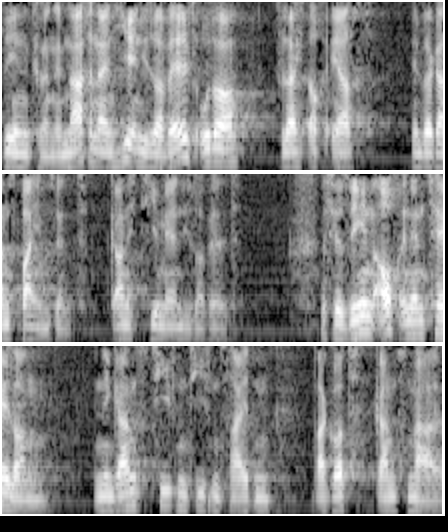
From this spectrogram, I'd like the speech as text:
sehen können, im Nachhinein hier in dieser Welt oder vielleicht auch erst, wenn wir ganz bei ihm sind, gar nicht hier mehr in dieser Welt dass wir sehen, auch in den Tälern, in den ganz tiefen, tiefen Zeiten war Gott ganz nahe.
